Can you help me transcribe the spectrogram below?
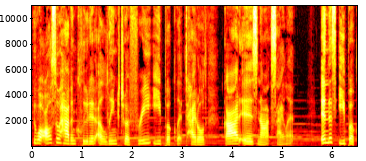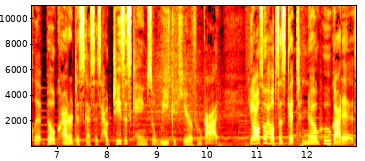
We will also have included a link to a free e booklet titled God is Not Silent. In this e booklet, Bill Crowder discusses how Jesus came so we could hear from God. He also helps us get to know who God is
